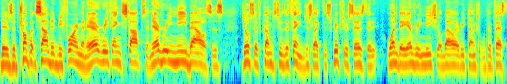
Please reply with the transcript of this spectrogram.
there's a trumpet sounded before him, and everything stops, and every knee bows as Joseph comes to the thing. Just like the scripture says that one day every knee shall bow, every tongue shall confess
